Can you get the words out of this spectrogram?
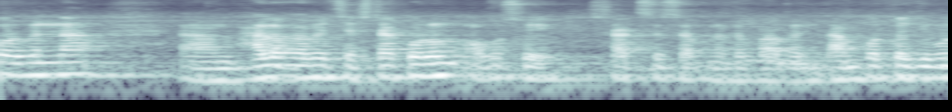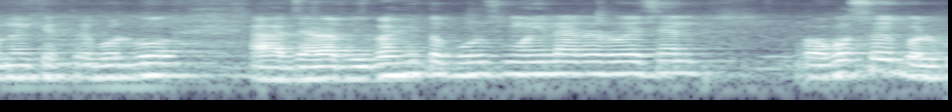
করবেন না। ভালোভাবে চেষ্টা করুন, অবশ্যই সাকসেস আপনারা পাবেন। দাম্পত্য জীবনের ক্ষেত্রে বলব যারা বিবাহিত পুরুষ মহিলারা রয়েছেন, অবশ্যই বলব,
